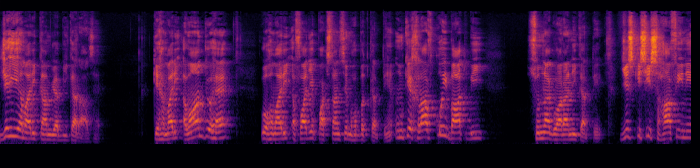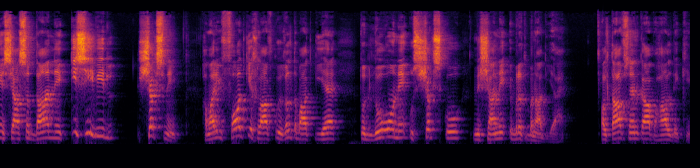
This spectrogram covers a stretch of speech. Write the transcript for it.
यही हमारी कामयाबी का राज है कि हमारी अवाम जो है, वो हमारी अफवाज पाकिस्तान से मोहब्बत करते हैं। उनके खिलाफ कोई बात भी सुनना गवारा नहीं करते। जिस किसी सहाफ़ी ने, सियासतदान ने, किसी भी शख्स ने हमारी फौज के खिलाफ कोई गलत बात की है तो लोगों ने उस शख्स को निशान इबरत बना दिया है। अल्ताफ सैन का आप हाल देखें।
